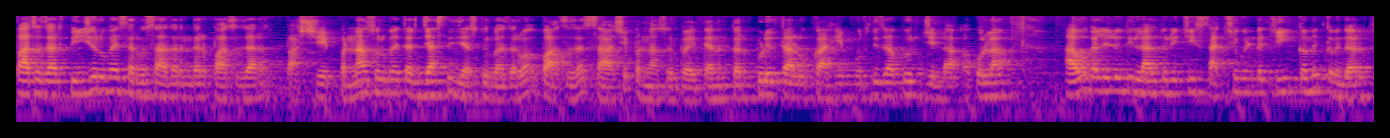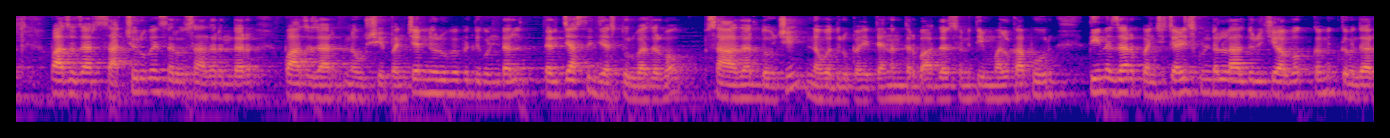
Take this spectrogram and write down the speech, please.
पाच हजार तीनशे रुपये सर्वसाधारण दर. पाच हजार पाचशे पन्नास रुपये तर जास्तीत जास्त बाजार बाजारभाव पाच हजार सहाशे पन्नास रुपये. त्यानंतर पुढील तालुका आहे मूर्तिजापूर जिल्हा अकोला. आवक आलेली होती लाल तुरीची सातशे क्विंटलची. कमीत कमी दर पाच हजार सातशे रुपये सर्वसाधारण दर पाच हजार नऊशे पंच्याण्णव रुपये प्रति क्विंटल. तर जास्तीत जास्त तूर बाजारभाव सहा हजार दोनशे नव्वद रुपये. त्यानंतर बाजार समिती मलकापूर तीन हजार पंचेचाळीस क्विंटल लाल तुरीची आवक कमीत कमी दर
